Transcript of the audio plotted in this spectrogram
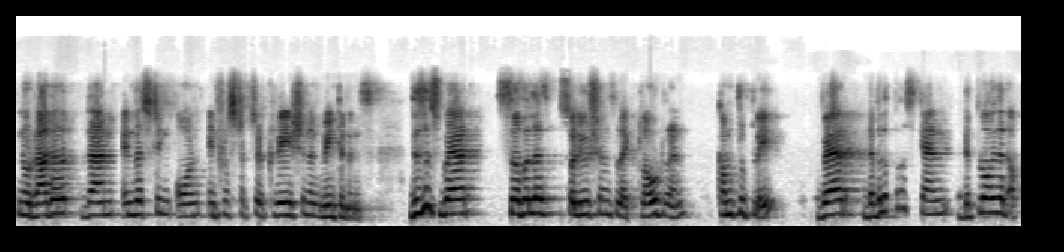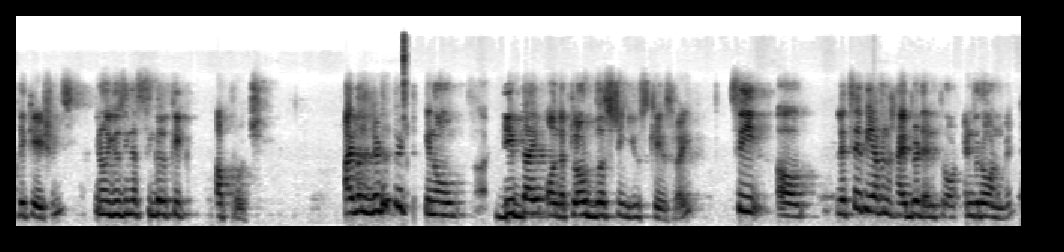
you know, rather than investing on infrastructure creation and maintenance. This is where serverless solutions like Cloud Run come to play where developers can deploy their applications, you know, using a single click approach. I will a little bit, you know, deep dive on the cloud bursting use case, right? See, uh, let's say we have a hybrid environment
